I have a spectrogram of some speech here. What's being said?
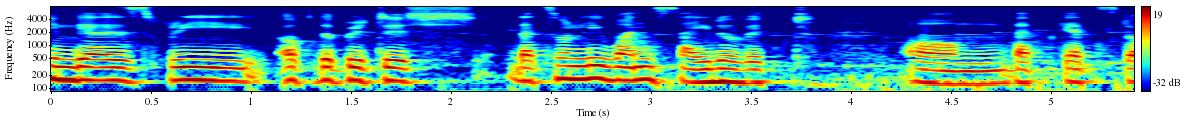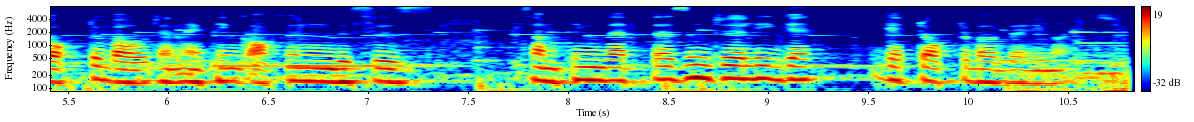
India is free of the British. That's only one side of it um, that gets talked about, and I think often this is something that doesn't really get get talked about very much.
